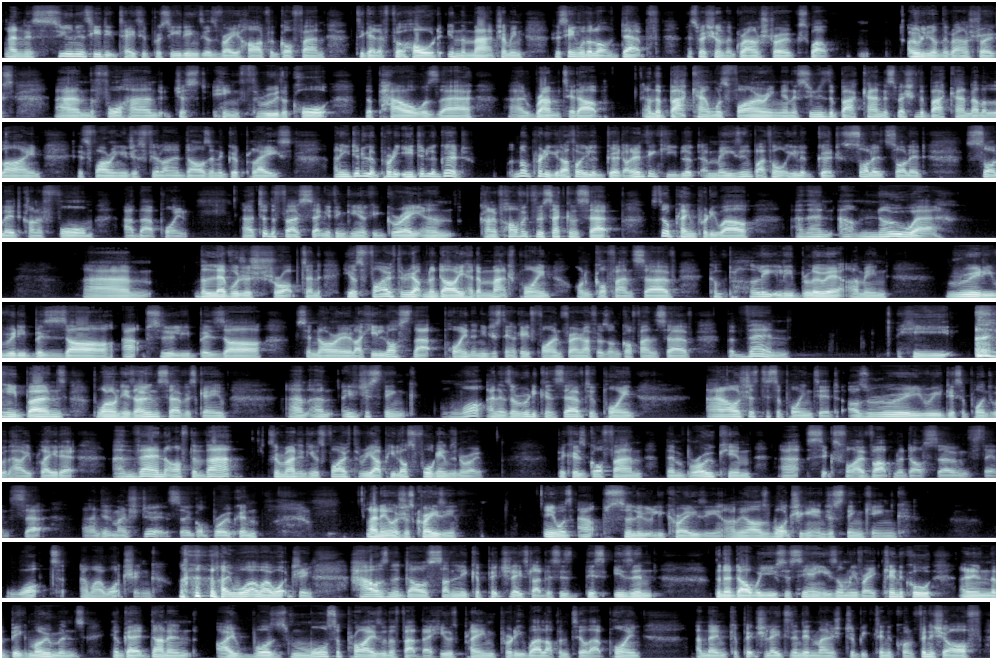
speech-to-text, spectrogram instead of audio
And as soon as he dictated proceedings, it was very hard for Goffin to get a foothold in the match. I mean, just hitting with a lot of depth, especially on the ground strokes. Well, only on the ground strokes. And the forehand just hitting through the court. The power was there, uh, ramped it up. And the backhand was firing. And as soon as the backhand, especially the backhand down the line, is firing, you just feel like Nadal's in a good place. And he did look pretty, he did look good. Not pretty good. I thought he looked good. I don't think he looked amazing, but I thought he looked good. Solid, solid solid kind of form at that point. Uh, took the first set and you're thinking, okay, great. And kind of halfway through the second set, still playing pretty well. And then out of nowhere, um, the level just dropped. And he was 5 3 up Nadal. He had a match point on Goffin serve, completely blew it. I mean, really, really bizarre, absolutely bizarre scenario. Like he lost that point, and you just think, okay, fine, fair enough. It was on Goffin serve. But then he he burns the one on his own service game, um, and and you just think what? And it's a really conservative point, and I was just disappointed. I was really really disappointed with how he played it. And then after that, so imagine he was five three up. He lost four games in a row because Goffin then broke him at six five up. Nadal serving to stay on the set and didn't manage to do it. So it got broken, and it was just crazy. It was absolutely crazy. I mean, I was watching it and just thinking what am I watching? like, what am I watching? How's Nadal suddenly capitulated like this? Is this isn't the Nadal we're used to seeing? He's normally very clinical, and in the big moments, he'll get it done. And I was more surprised with the fact that he was playing pretty well up until that point, and then capitulated and didn't manage to be clinical and finish it off.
